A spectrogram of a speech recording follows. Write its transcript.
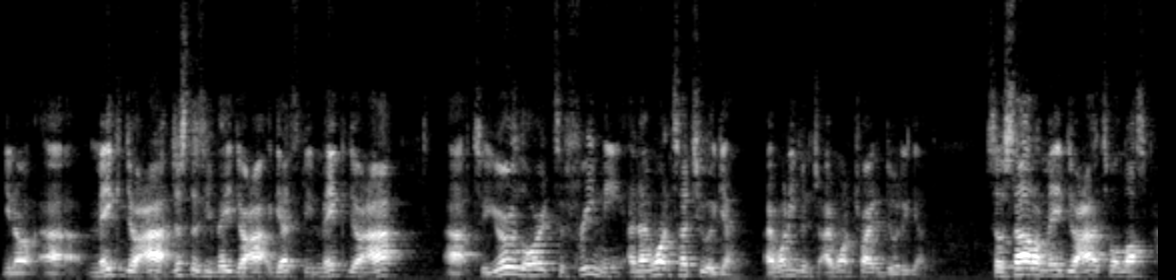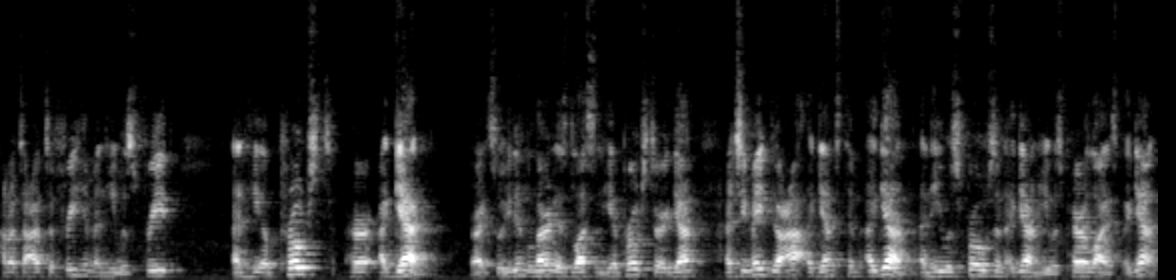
you know, uh, make dua, just as you made dua against me, make dua uh, to your Lord to free me, and I won't touch you again. I won't even, I won't try to do it again. So Sarah made dua to Allah subhanahu wa ta'ala to free him, and he was freed, and he approached her again, Right? So he didn't learn his lesson. He approached her again, and she made dua against him again, and he was frozen again. He was paralyzed again.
